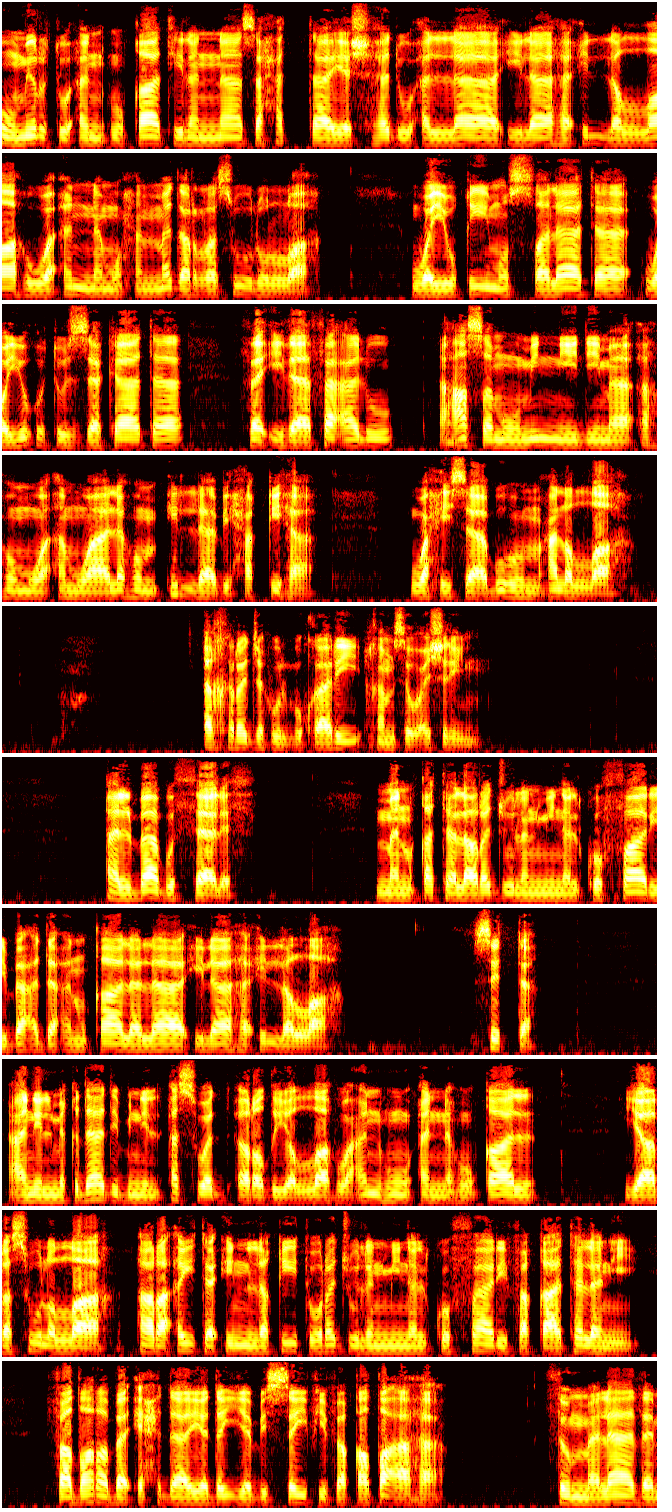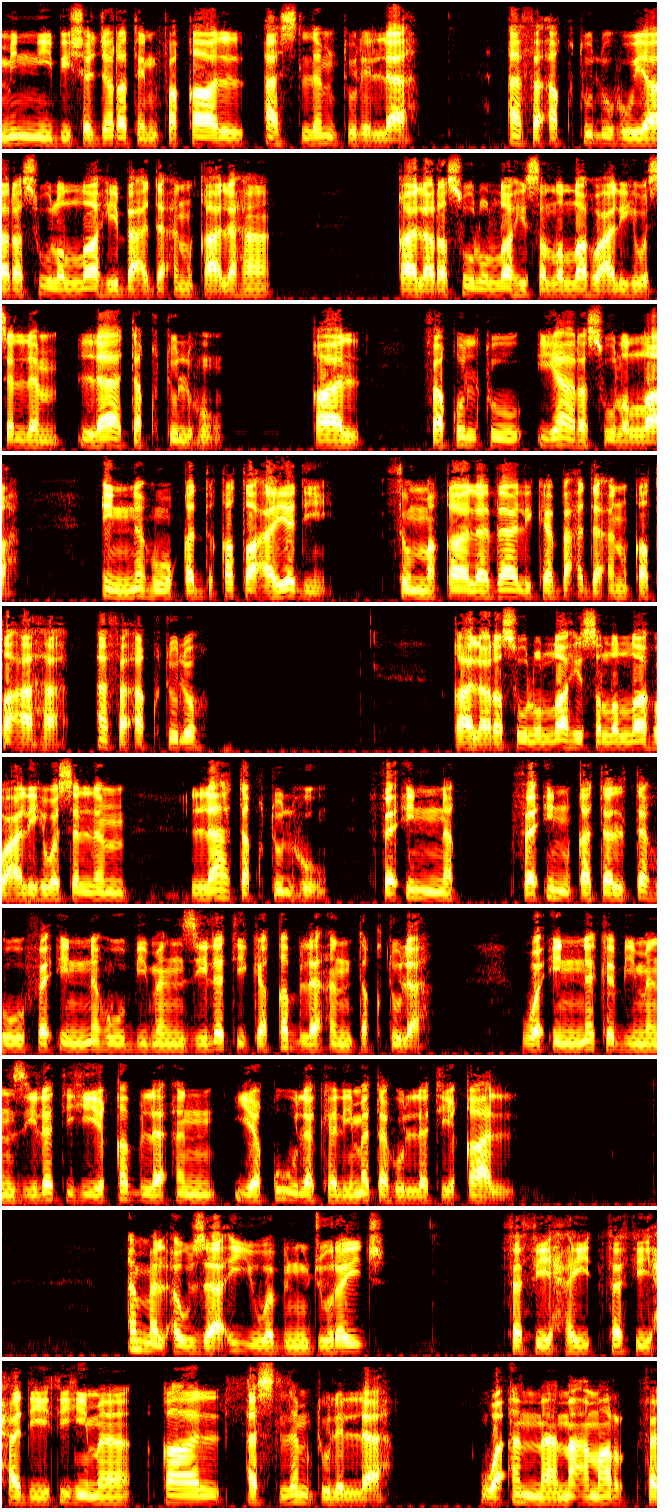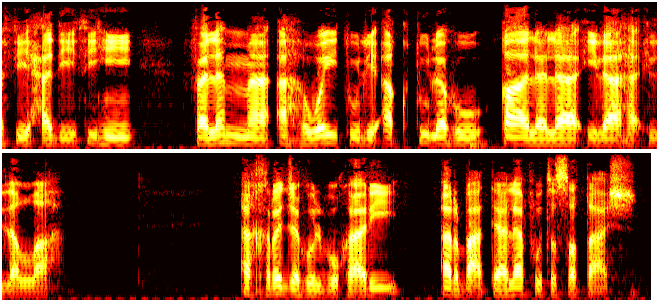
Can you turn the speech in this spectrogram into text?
أمرت أن أقاتل الناس حتى يشهدوا أن لا إله إلا الله وأن محمد رسول الله ويقيموا الصلاة ويؤتوا الزكاة فإذا فعلوا عصموا مني دماءهم وأموالهم إلا بحقها وحسابهم على الله. أخرجه البخاري 25 الباب الثالث. من قتل رجلا من الكفار بعد أن قال لا إله إلا الله. ستة. عن المقداد بن الأسود رضي الله عنه أنه قال يا رسول الله أرأيت إن لقيت رجلا من الكفار فقاتلني فضرب إحدى يدي بالسيف فقطعها ثم لاذ مني بشجرة فقال أسلمت لله أفأقتله يا رسول الله بعد أن قالها؟ قال رسول الله صلى الله عليه وسلم لا تقتله. قال فقلت يا رسول الله إنه قد قطع يدي ثم قال ذلك بعد أن قطعها أفأقتله؟ قال رسول الله صلى الله عليه وسلم لا تقتله فإن فإن قتلته فإنه بمنزلتك قبل أن تقتله وإنك بمنزلته قبل أن يقول كلمته التي قال. أما الأوزاعي وابن جريج ففي, حي ففي حديثهما قال أسلمت لله. وأما معمر ففي حديثه فلما أهويت لأقتله قال لا إله إلا الله. أخرجه البخاري 4019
